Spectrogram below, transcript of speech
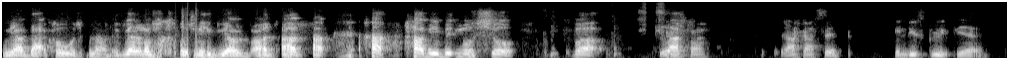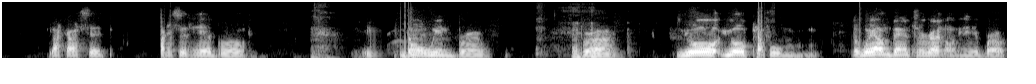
we have that coach, blood. If we had another coach, maybe I'll, I'll, I'll, I'll, I'll be a bit more sure. But like I, like I said, in this group, yeah, like I said, like I said here, bro. If you don't win, bro, bro, your your platform, the way I'm going to rant on here, bro,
